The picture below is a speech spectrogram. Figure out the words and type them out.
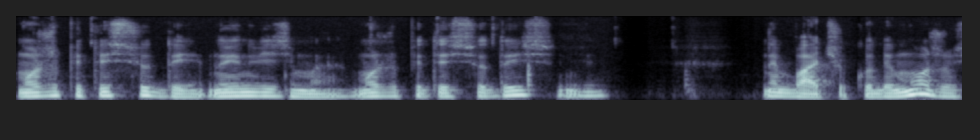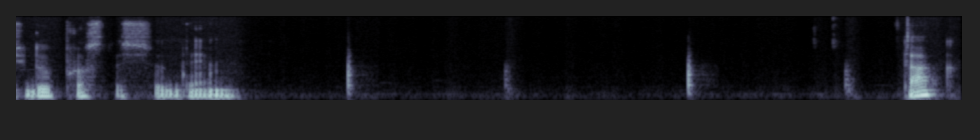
Можу піти сюди. Ну він візьме. Можу піти сюди, сюди. Не бачу, куди можу, йду просто сюди. Так.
